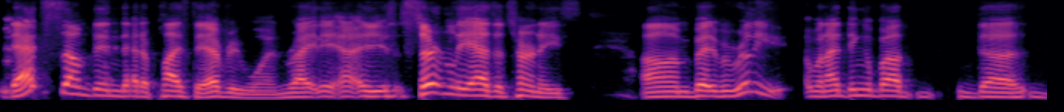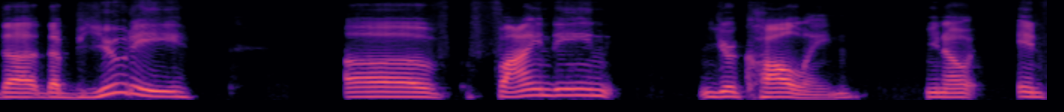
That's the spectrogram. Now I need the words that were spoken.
that's something that applies to everyone right? Uh, certainly as attorneys um but really when i think about the the the beauty of finding your calling you know in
